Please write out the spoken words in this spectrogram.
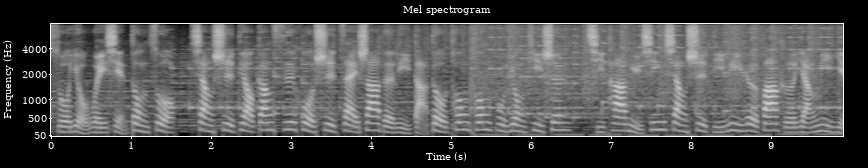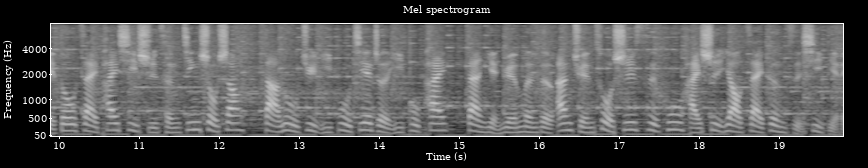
所有危险动作，像是吊钢丝或是在沙的里打斗，通通不用替身。其他女星像是迪丽热巴和杨幂也都在拍戏时曾经受伤。大陆剧一部接着一部拍，但演员们的安全措施似乎还是要再更仔细点。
